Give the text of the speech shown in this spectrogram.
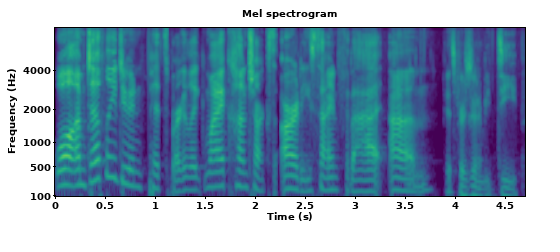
well, I'm definitely doing Pittsburgh. Like my contract's already signed for that. Um Pittsburgh's going to be deep.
